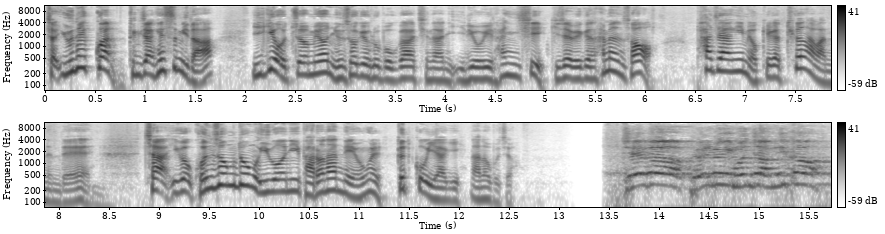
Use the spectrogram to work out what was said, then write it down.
자 윤핵관 등장했습니다. 이게 어쩌면 윤석열 후보가 지난 일요일 1시 기자회견 하면서 파장이 몇 개가 튀어나왔는데 자 이거 권성동 의원이 발언한 내용을 듣고 이야기 나눠보죠. 제가 별명이 뭔지 압니까?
